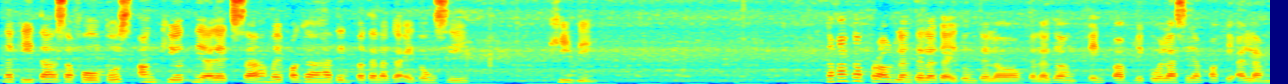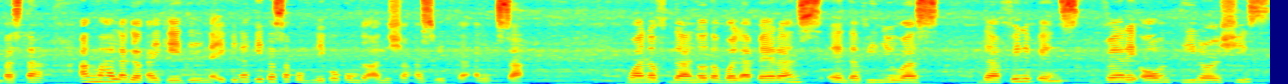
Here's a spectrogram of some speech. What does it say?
nakita sa photos ang cute ni Alexa. May paghahatid pa talaga itong si Kiddy. Nakaka-proud lang talaga itong dalawa. Talagang in public, wala silang pakialam. Basta ang mahalaga kay Kiddy na ipinakita sa publiko kung gaano siya ka-sweet ka Alexa. One of the notable appearance in the venue was the Philippines' very own Taylor Swift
